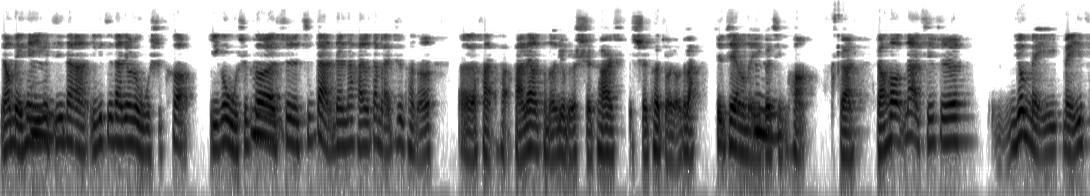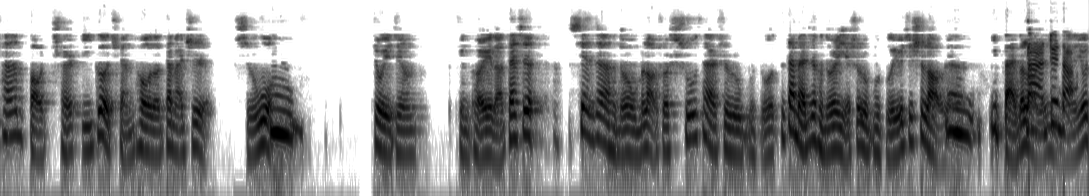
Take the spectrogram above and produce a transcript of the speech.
然后每天一个鸡蛋，一个鸡蛋就是五十克，一个五十克是鸡蛋，但是它含有蛋白质可能呃含含含量可能就比如十克二十十克左右，对吧？是这样的一个情况，对吧？然后那其实你就每一每一餐保持一个拳头的蛋白质食物，嗯，就已经。挺可以的，但是现在很多人我们老说蔬菜摄入不足，蛋白质很多人也摄入不足，尤其是老人，一百个老人里面有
